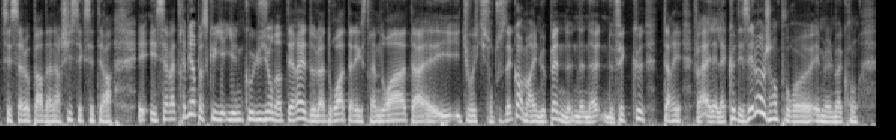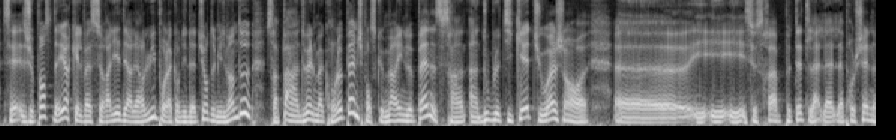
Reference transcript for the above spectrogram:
ces salopards d'anarchistes, etc. Et, ça va très bien parce qu'il y, a- une collusion d'intérêts de la droite à l'extrême droite. et, tu vois qu'ils sont tous d'accord. Marine Le Pen ne, fait que enfin, elle, a que des éloges hein, pour euh, Emmanuel Macron. Je pense d'ailleurs qu'elle va se rallier derrière lui pour la candidature 2022. Ce sera pas un duel Macron-Le Pen. Je pense que Marine Le Pen, ce sera un, double ticket, tu vois, genre, euh, et, ce sera peut-être la, prochaine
